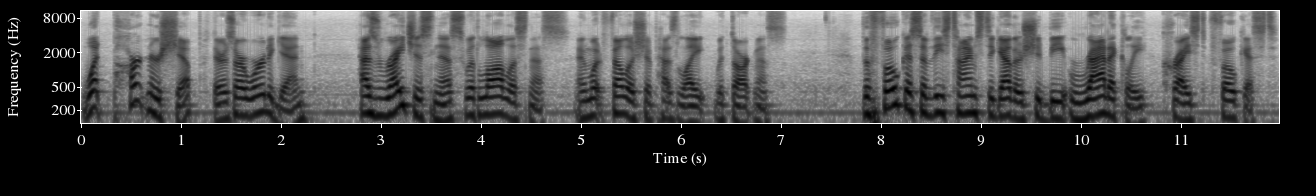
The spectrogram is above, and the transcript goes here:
what partnership, there's our word again, has righteousness with lawlessness, and what fellowship has light with darkness? the focus of these times together should be radically Christ focused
